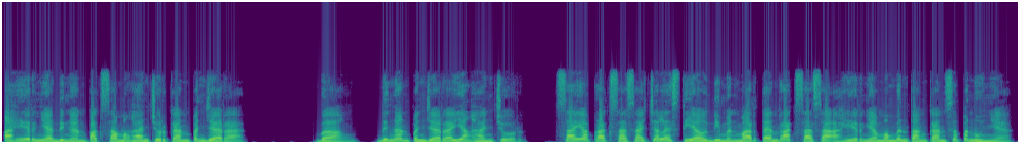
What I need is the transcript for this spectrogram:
akhirnya dengan paksa menghancurkan penjara. Bang, dengan penjara yang hancur, sayap raksasa Celestial Demon Marten raksasa akhirnya membentangkan sepenuhnya.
